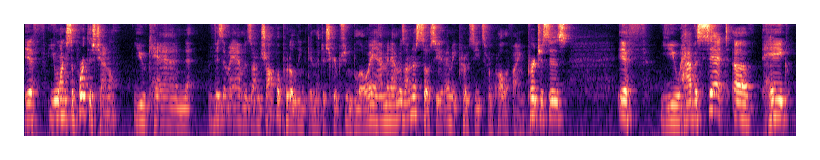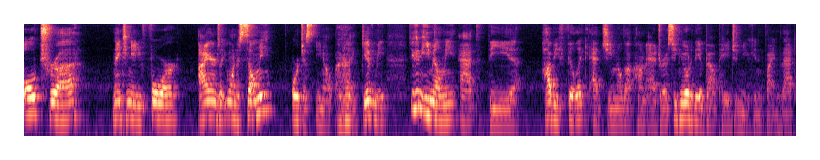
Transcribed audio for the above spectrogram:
If you want to support this channel, you can visit my Amazon shop. I'll put a link in the description below. I am an Amazon associate. I make proceeds from qualifying purchases. If you have a set of Haig Ultra 1984 irons that you want to sell me or just, you know, give me, you can email me at the hobbyphilic at gmail.com address. You can go to the About page and you can find that.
